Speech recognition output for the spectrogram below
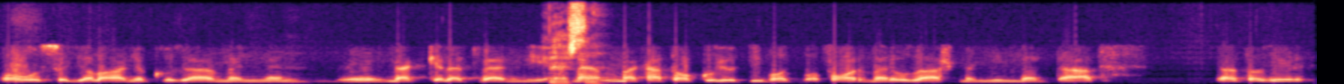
ahhoz, hogy a lányokhoz elmenjen, meg kellett vennie. Persze. Nem? Meg hát akkor jött divatba farmerozás, meg minden, tehát, tehát azért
